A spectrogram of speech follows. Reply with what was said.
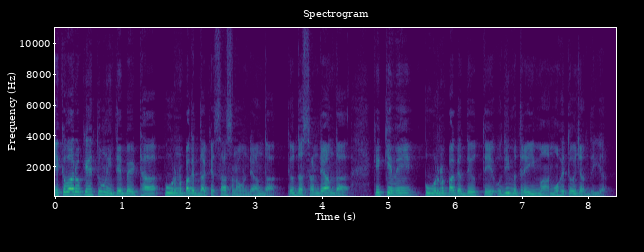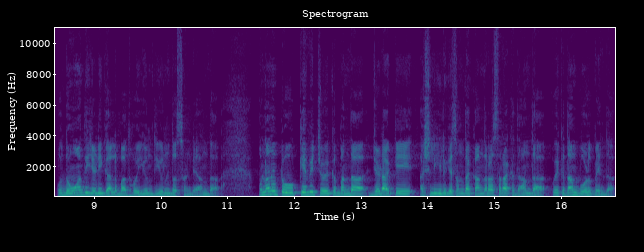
ਇੱਕ ਵਾਰ ਉਹ ਕਿਸੇ ਧੂਣੀ ਤੇ ਬੈਠਾ ਪੂਰਨ ਭਗਤ ਦਾ ਕਿੱਸਾ ਸੁਣਾਉਣ ਡਿਆ ਹੁੰਦਾ ਤੇ ਉਹ ਦੱਸਣ ਡਿਆ ਹੁੰਦਾ ਕਿ ਕਿਵੇਂ ਪੂਰਨ ਭਗਤ ਦੇ ਉੱਤੇ ਉਹਦੀ ਮਤਰੇਈ ਮਾਂ ਮੋਹਿਤ ਹੋ ਜਾਂਦੀ ਆ। ਉਹ ਦੋਵਾਂ ਦੀ ਜਿਹੜੀ ਗੱਲਬਾਤ ਹੋਈ ਹੁੰਦੀ, ਉਹਨੂੰ ਦੱਸਣ ਡਿਆ ਹੁੰਦਾ। ਉਹਨਾਂ ਨੂੰ ਟੋਕ ਕੇ ਵਿੱਚੋਂ ਇੱਕ ਬੰਦਾ ਜਿਹੜਾ ਕਿ ਅਸ਼ਲੀਲ ਕਿਸਮ ਦਾ ਕੰਨ ਰਸ ਰੱਖਦਾ ਹੁੰਦਾ, ਉਹ ਇੱਕਦਮ ਬੋਲ ਪੈਂਦਾ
